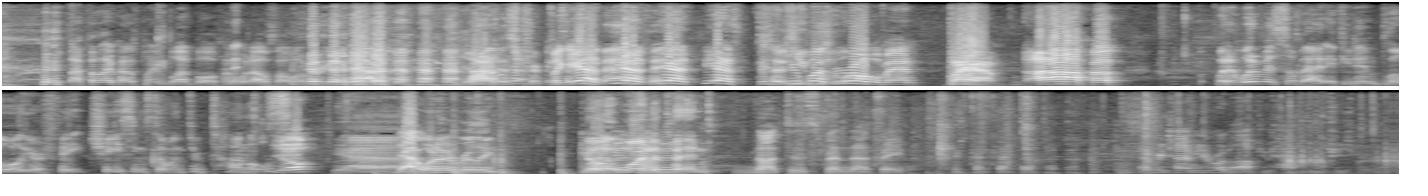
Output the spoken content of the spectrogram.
I felt like I was playing Blood Bowl with my Wood Elves all over again. Yeah. Why was tripping like, such yes, a bad yes, thing? yes, yes. This is 'Cause two you plus for blew- man. Bam! Ah! But it would have been so bad if you didn't blow all your fate chasing someone through tunnels. Yep. Yeah. that would have been really good. No, it wouldn't have been. Not to spend that fate. Every time you run off, you have to eat cheeseburger.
